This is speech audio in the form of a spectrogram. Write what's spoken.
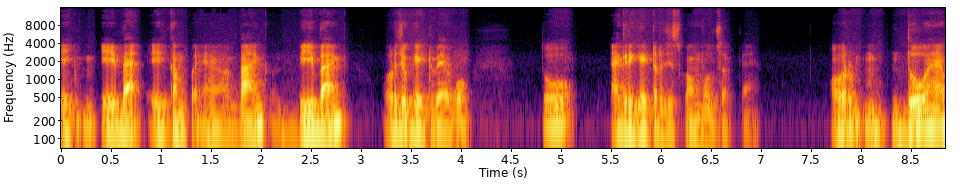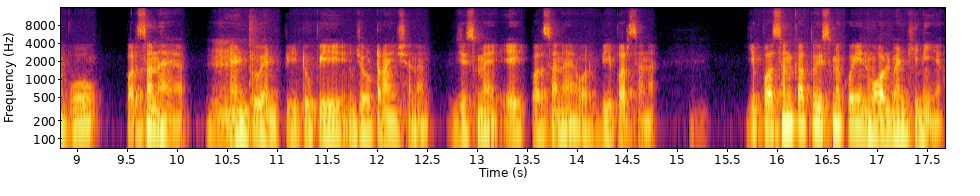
एक ए बैंक एक कंपनी बैंक बी बैंक और जो गेटवे है वो। तो एग्रीगेटर जिसको हम बोल सकते हैं। और दो हैं वो पर्सन है। N to N P to P जो ट्रांजिशन है जिसमें एक पर्सन है और बी पर्सन है। ये पर्सन का तो इसमें कोई इन्वॉल्वमेंट ही नहीं है।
